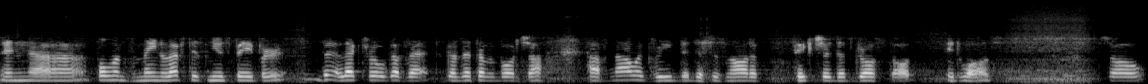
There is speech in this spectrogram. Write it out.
in uh, Poland's main leftist newspaper, the Electoral Gazette, Gazeta Wyborcza, have now agreed that this is not a picture that Gross thought it was. So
